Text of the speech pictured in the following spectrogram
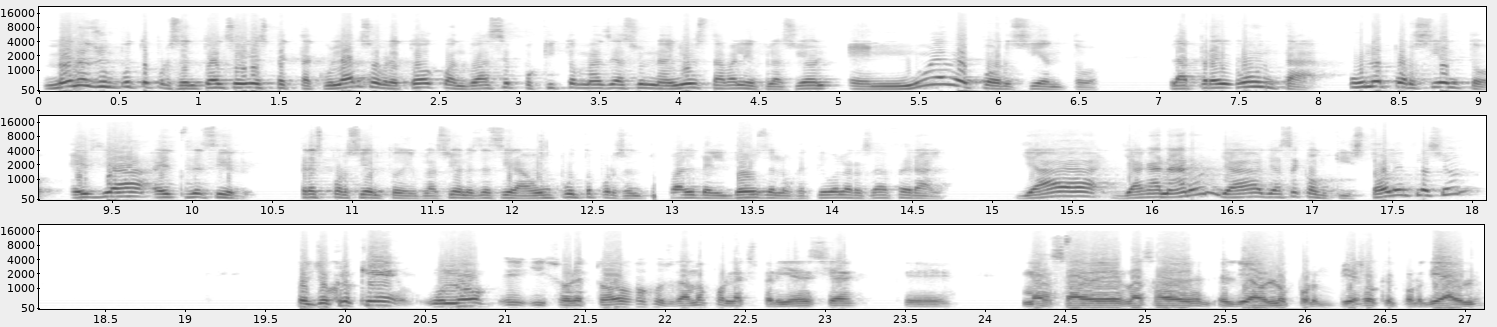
Menos de un punto porcentual sería espectacular, sobre todo cuando hace poquito más de hace un año estaba la inflación en 9%. La pregunta, 1% es ya, es decir, 3% de inflación, es decir, a un punto porcentual del 2 del objetivo de la Reserva Federal. ¿Ya, ya ganaron? ¿Ya, ¿Ya se conquistó la inflación? Pues yo creo que uno, y sobre todo juzgando por la experiencia, que más sabe, más sabe el diablo por viejo que por diablo,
